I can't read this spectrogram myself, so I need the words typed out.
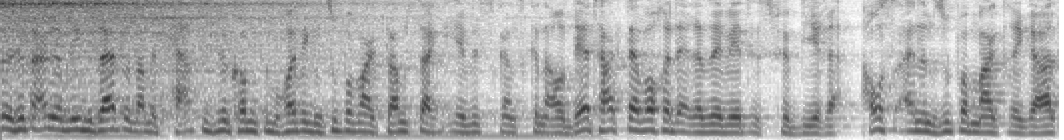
Schön, dass ihr dran geblieben seid und damit herzlich willkommen zum heutigen Supermarkt Samstag. Ihr wisst ganz genau, der Tag der Woche, der reserviert ist für Biere aus einem Supermarktregal.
